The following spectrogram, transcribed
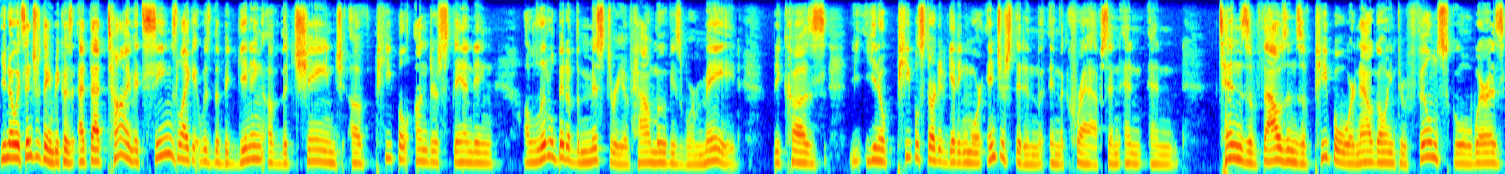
You know, it's interesting because at that time it seems like it was the beginning of the change of people understanding a little bit of the mystery of how movies were made because you know people started getting more interested in the in the crafts and and and tens of thousands of people were now going through film school whereas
